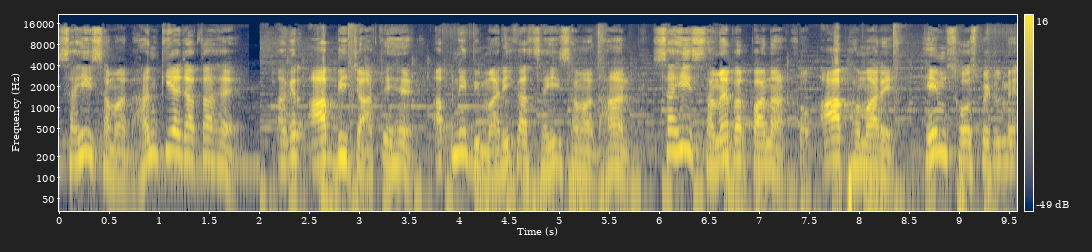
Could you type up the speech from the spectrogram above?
सही समाधान किया जाता है अगर आप भी चाहते हैं अपनी बीमारी का सही समाधान सही समय पर पाना तो आप हमारे हिम्स हॉस्पिटल में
